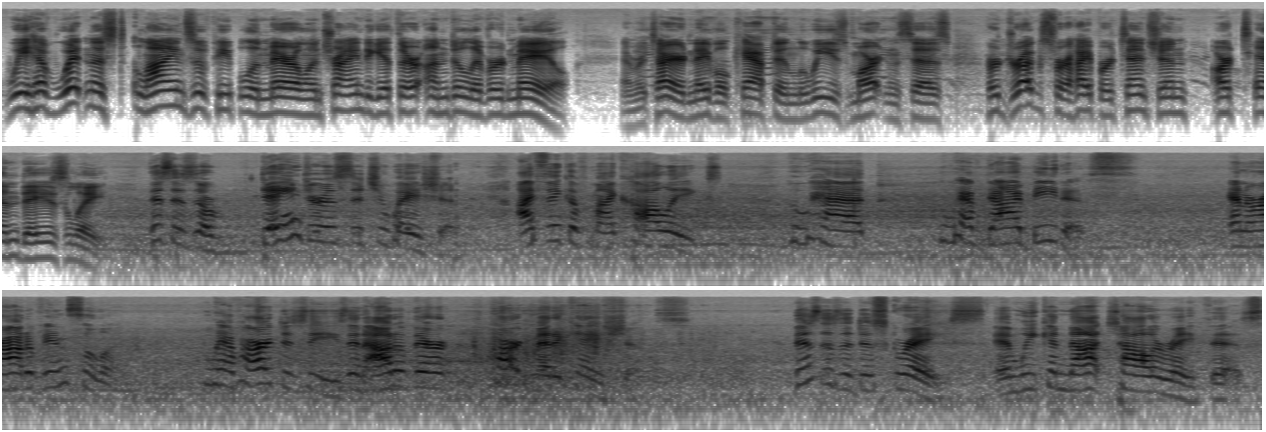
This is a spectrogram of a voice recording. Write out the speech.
We have witnessed lines of people in Maryland trying to get their undelivered mail. And retired Naval Captain Louise Martin says her drugs for hypertension are 10 days late. This is a dangerous situation. I think of my colleagues who had who have diabetes and are out of insulin, who have heart disease and out of their heart medications. This is a disgrace, and we cannot tolerate this.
